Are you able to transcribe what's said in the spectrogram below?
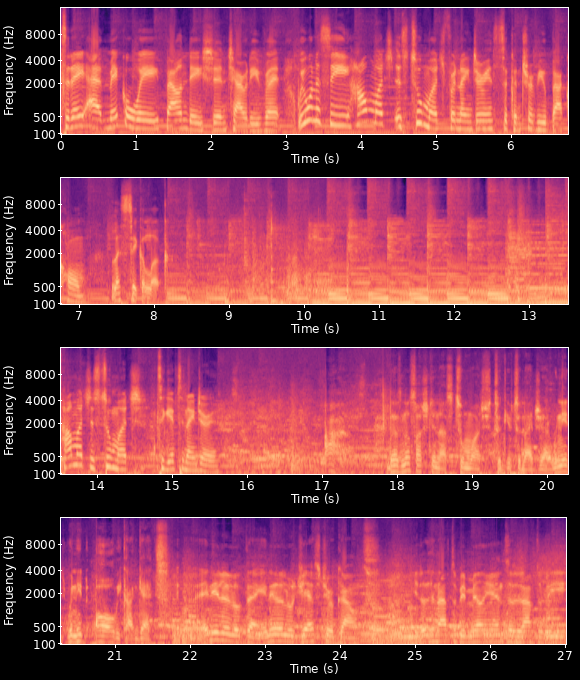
Today at Make a Way Foundation charity event, we want to see how much is too much for Nigerians to contribute back home. Let's take a look. How much is too much to give to Nigeria? Ah, there's no such thing as too much to give to Nigeria. We need we need all we can get. Any little thing, any little gesture counts. It doesn't have to be millions. It doesn't have to be.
